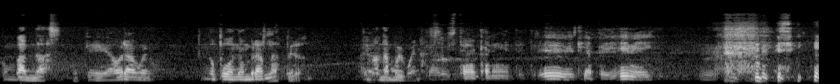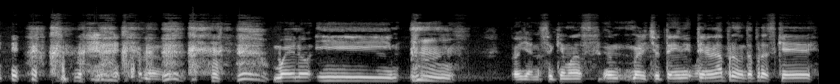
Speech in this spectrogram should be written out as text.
con bandas, que ahora, bueno, no puedo nombrarlas, pero hay bandas muy buenas. Claro, está K93, la PM. Bueno, y ya no sé qué más. Me dicho, ten- tenía una pregunta, pero es que,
